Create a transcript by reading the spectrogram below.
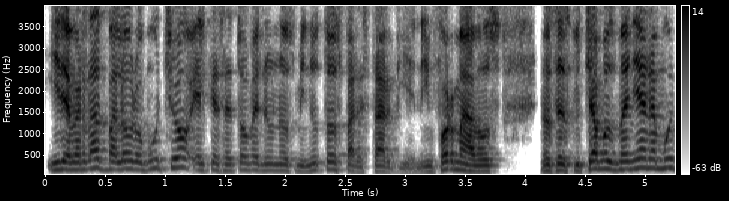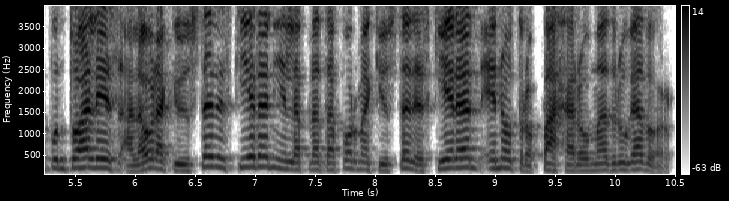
y de verdad valoro mucho el que se tomen unos minutos para estar bien informados. Nos escuchamos mañana muy puntuales a la hora que ustedes quieran y en la plataforma que ustedes quieran en otro pájaro madrugador.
